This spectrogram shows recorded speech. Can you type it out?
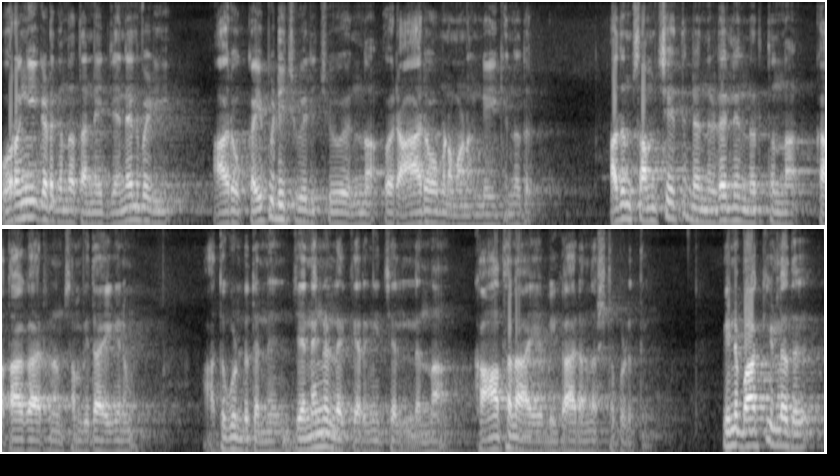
ഉറങ്ങിക്കിടക്കുന്ന തന്നെ ജനൽ വഴി ആരോ കൈപിടിച്ചു വലിച്ചു എന്ന ഒരാരോപണമാണ് ഉന്നയിക്കുന്നത്. അതും സംശയത്തിന്റെ നിഴലിൽ നിർത്തുന്ന കഥാകാരനും സംവിധായകനും. അതുകൊണ്ട് തന്നെ ജനങ്ങളിലേക്ക് ഇറങ്ങിച്ചെല്ലുന്ന കാതലായ വികാരം നഷ്ടപ്പെടുത്തി. പിന്നെ ബാക്കിയുള്ളത്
